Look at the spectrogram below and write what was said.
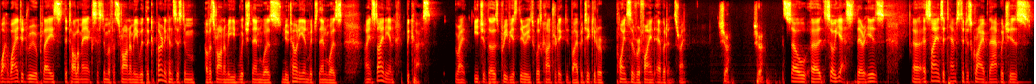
why, why did we replace the Ptolemaic system of astronomy with the Copernican system of astronomy, which then was Newtonian, which then was Einsteinian? Because, right, each of those previous theories was contradicted by particular points of refined evidence, right? Sure. Sure. So, uh, so yes, there is uh, as science attempts to describe that which is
